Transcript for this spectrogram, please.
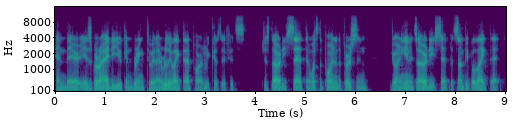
and there is variety you can bring to it. I really like that part mm-hmm. because if it's just already set, then what's the point of the person joining in? It's already set, but some people like that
